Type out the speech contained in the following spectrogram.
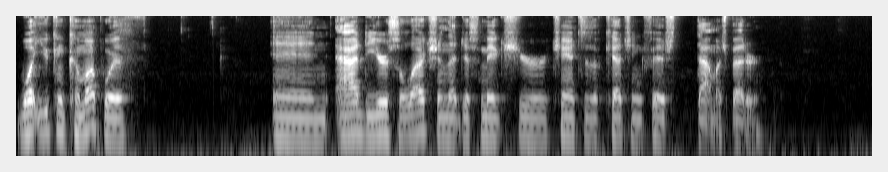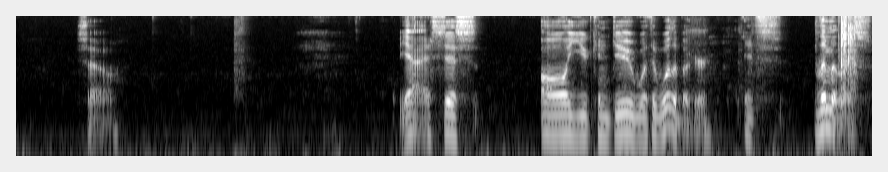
what you can come up with and add to your selection that just makes your chances of catching fish that much better. So, yeah, it's just all you can do with a woolly booger. It's limitless.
